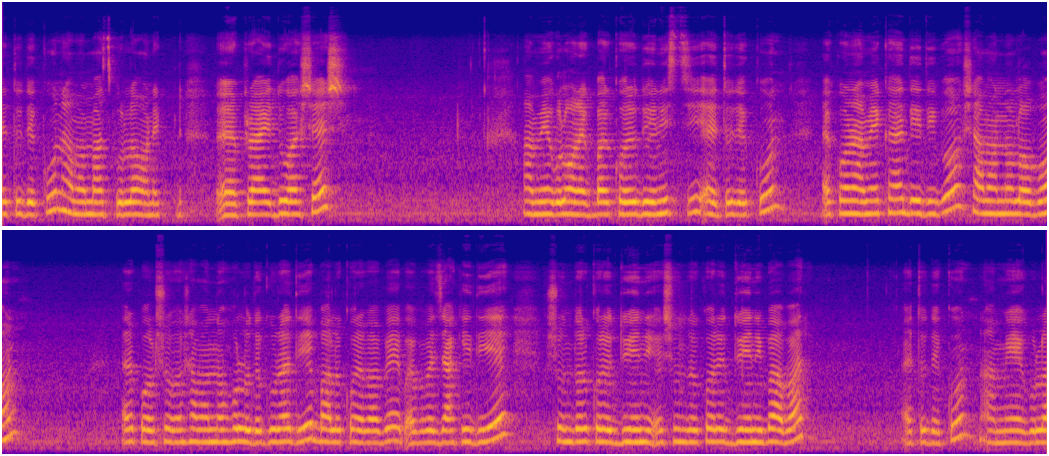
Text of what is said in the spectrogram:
এই তো দেখুন, আমার মাছগুলো অনেক প্রায় ধোয়া শেষ। আমি এগুলো অনেকবার করে ধুয়ে নিচ্ছি। এই তো দেখুন, এখন আমি এখানে দিয়ে দিব সামান্য লবণ, এরপর সু- সামান্য হলুদের গুঁড়া দিয়ে ভালো করে এভাবে এভাবে জাকি দিয়ে সুন্দর করে ধুয়ে সুন্দর করে ধুয়ে নিব আবার। তো দেখুন, আমি এগুলো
